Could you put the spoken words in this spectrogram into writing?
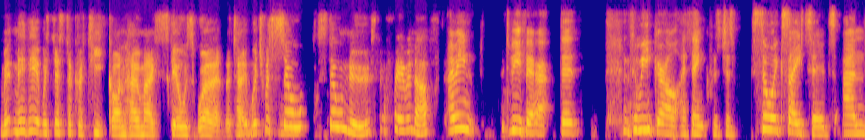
Maybe it was just a critique on how my skills were at the time, which was still still new, so fair enough. I mean, to be fair, the the wee girl I think was just so excited and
